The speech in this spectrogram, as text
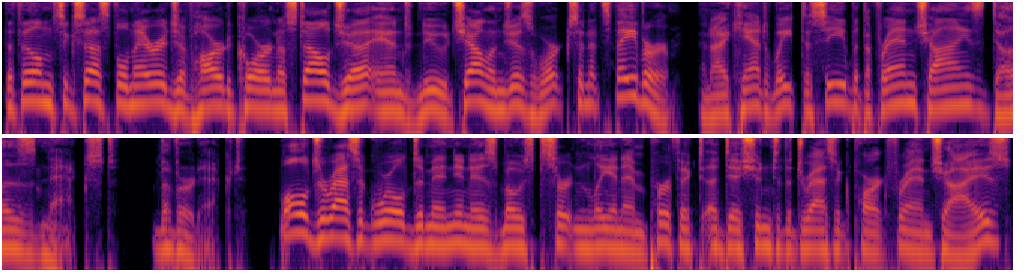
The film's successful marriage of hardcore nostalgia and new challenges works in its favor, and I can't wait to see what the franchise does next. The verdict. While Jurassic World Dominion is most certainly an imperfect addition to the Jurassic Park franchise,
